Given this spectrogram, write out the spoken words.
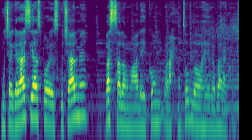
Muchas gracias por escucharme. Wassalamu alaikum wa rahmatullahi wa barakatuh.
